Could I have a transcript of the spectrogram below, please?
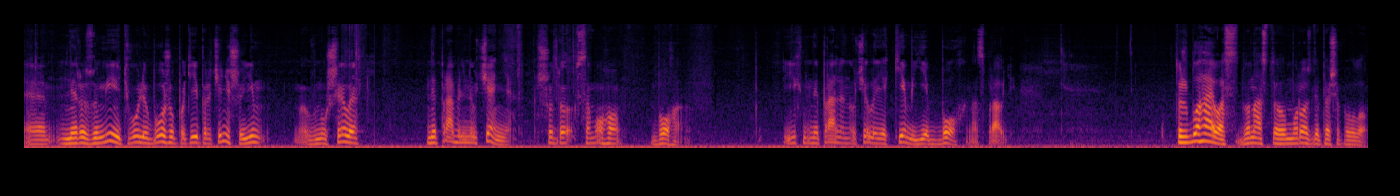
е, не розуміють волю Божу по тій причині, що їм внушили неправильне вчення щодо самого Бога. Їх неправильно навчили, яким є Бог насправді. Тож благаю вас, в 12 розділі пише Павло,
